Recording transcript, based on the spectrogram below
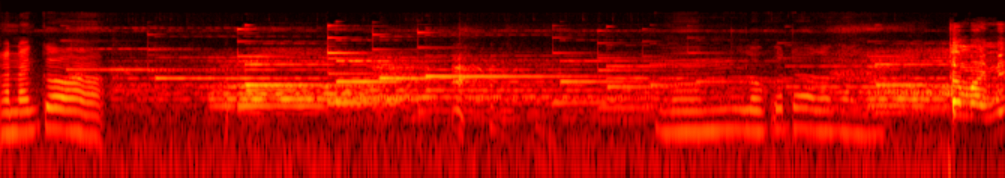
อันนั้นก็ ก็ได้แล้วกันทำไมไม่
